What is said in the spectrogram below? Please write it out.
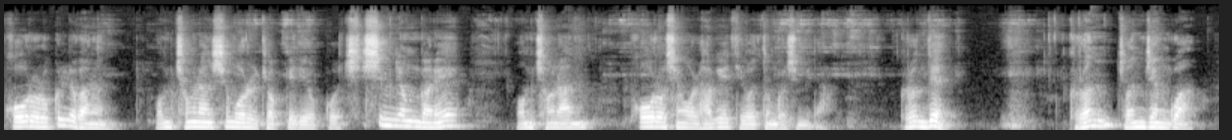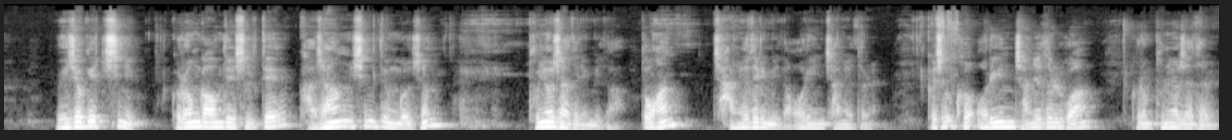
포로로 끌려가는 엄청난 수모를 겪게 되었고 70년간의 엄청난 포로 생활을 하게 되었던 것입니다. 그런데 그런 전쟁과 외적의 침입, 그런 가운데 있을 때 가장 힘든 것은 부녀자들입니다. 또한 자녀들입니다. 어린 자녀들. 그래서 그 어린 자녀들과 그런 부녀자들,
